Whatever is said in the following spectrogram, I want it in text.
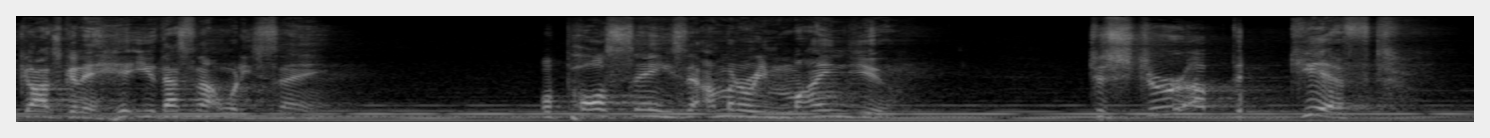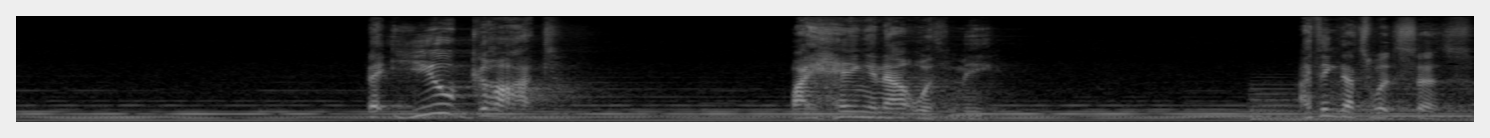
God's gonna hit you. That's not what he's saying. What Paul's saying, he said, I'm gonna remind you to stir up the gift that you got by hanging out with me. I think that's what it says.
